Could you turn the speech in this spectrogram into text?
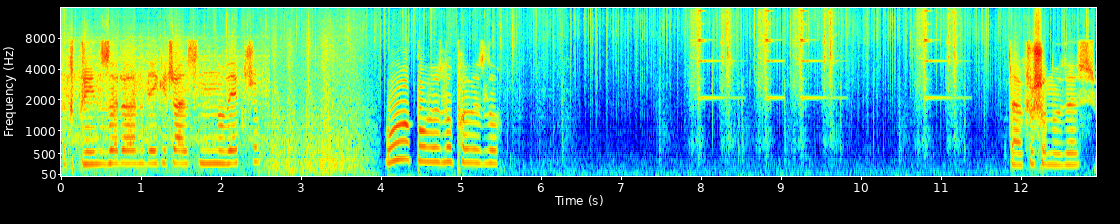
Так, спринт зараз на деякий час ну, викшив. О, повезло, повезло. Так, що що ну десь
